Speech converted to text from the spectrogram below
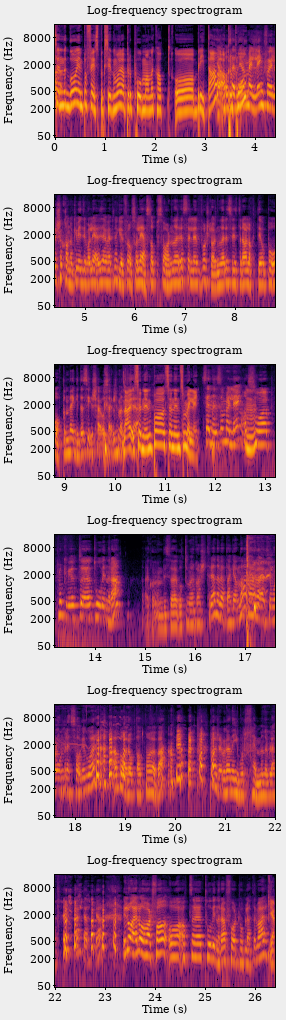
Send det, gå inn på Facebook-siden vår, apropos Manne-Katt og Brita. ja, og send apropos en melding, for ellers så kan jo ikke vi drive og lese. Det er ikke noe gøy for oss å lese opp svarene deres eller forslagene deres hvis dere har lagt dem på åpen vegg. Det sier seg jo selv. Men Nei, send inn, på, send inn som melding. Send inn som melding, og så plukker vi ut eh, to vinnere. Hvis vi er i godt humør, kanskje tre. Det vet jeg ikke ennå. Jeg vet ikke hvordan billettsalget går. Jeg er bare opptatt med å øve. Kanskje vi kan gi bort 500 billetter. Jeg lover, i hvert fall at eh, to vinnere får to billetter hver Ja.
